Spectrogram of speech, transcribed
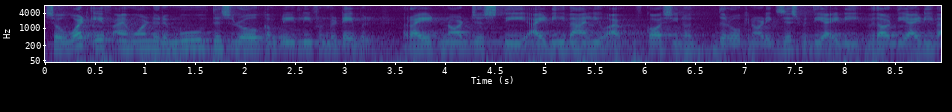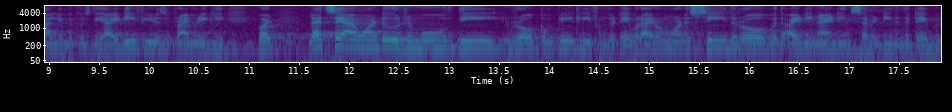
so what if I want to remove this row completely from the table right? Not just the ID value. Of course you know the row cannot exist with the ID without the ID value because the ID field is the primary key. But let's say I want to remove the row completely from the table. I don't want to see the row with ID 1917 in the table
